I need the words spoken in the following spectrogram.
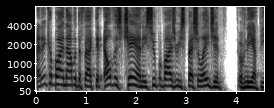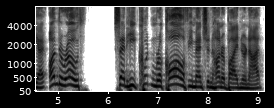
And then combine that with the fact that Elvis Chan, a supervisory special agent from the FBI, under oath, said he couldn't recall if he mentioned Hunter Biden or not.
